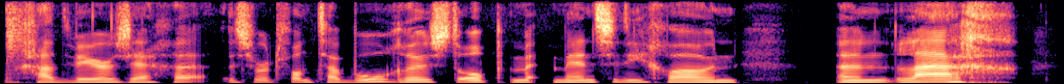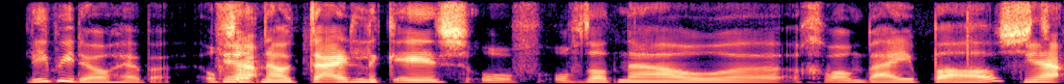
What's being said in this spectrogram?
ga het weer zeggen, een soort van taboe rust op me- mensen die gewoon een laag libido hebben. Of Ja. dat nou tijdelijk is of, of dat nou eh, gewoon bij je past. Ja,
